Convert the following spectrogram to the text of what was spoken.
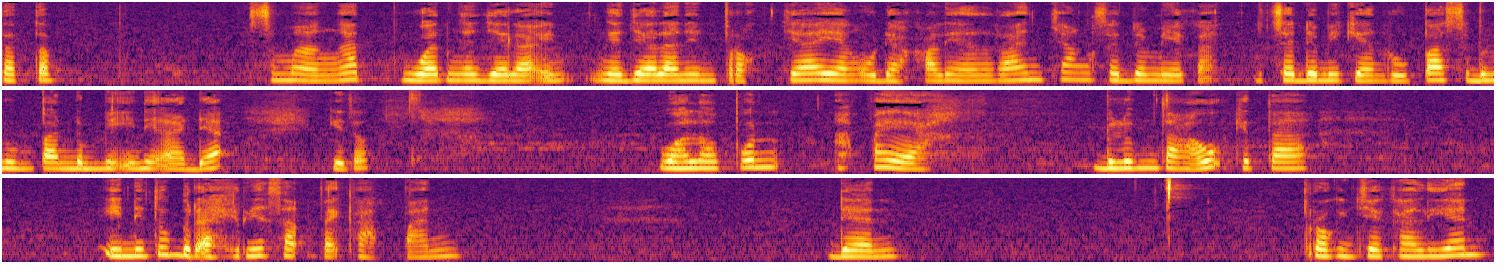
tetap semangat buat ngejalanin ngejalanin prokja yang udah kalian rancang sedemikian sedemikian rupa sebelum pandemi ini ada gitu. Walaupun apa ya belum tahu kita ini tuh berakhirnya sampai kapan dan prokja kalian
